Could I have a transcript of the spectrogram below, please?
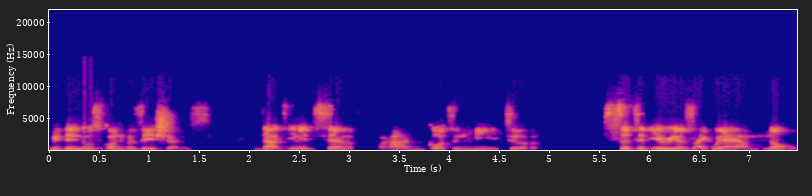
within those conversations. That in itself had gotten me to certain areas like where I am now,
